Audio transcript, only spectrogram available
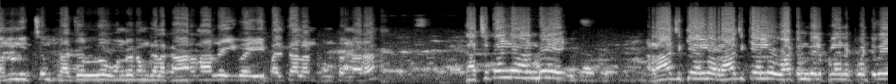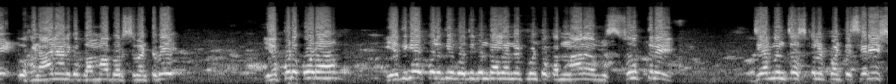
అనునిత్యం ప్రజల్లో ఉండడం గల కారణాలే ఇవి ఈ ఫలితాలు అనుకుంటున్నారా? ఖచ్చితంగా అండి. రాజకీయాల్లో రాజకీయాల్లో ఓటమి గెలుపులైనటువంటివి ఒక నాణ్యానికి బొమ్మాబరుసు వంటివి ఎప్పుడు కూడా ఎదిగే కొలిది ఒదిగుండాలన్నటువంటి ఒక నాన్న సూక్తిని జీర్ణం చేసుకున్నటువంటి శిరీష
